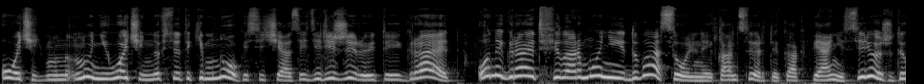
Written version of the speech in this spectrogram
очень, ну не очень, но все-таки много сейчас и дирижирует, и играет, он играет в филармонии два сольные концерты как пианист. Сережа, ты,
